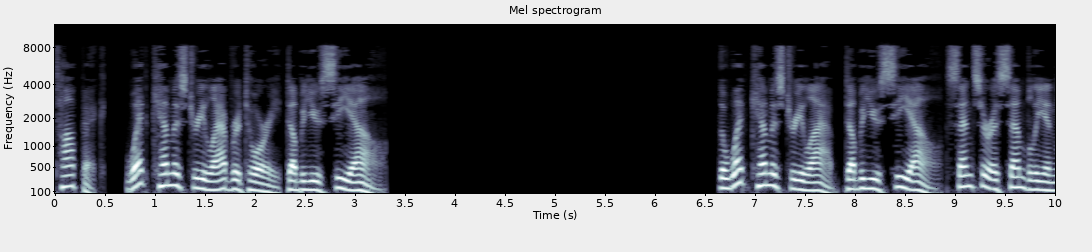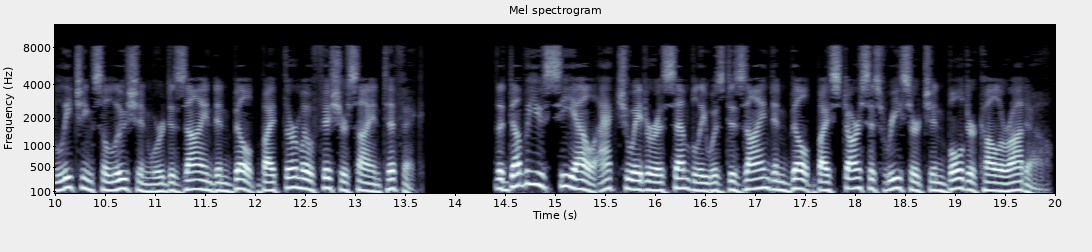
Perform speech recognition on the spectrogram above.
Topic: Wet Chemistry Laboratory (WCL). The Wet Chemistry Lab (WCL) sensor assembly and leaching solution were designed and built by Thermo Fisher Scientific. The WCL actuator assembly was designed and built by Starsys Research in Boulder, Colorado.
